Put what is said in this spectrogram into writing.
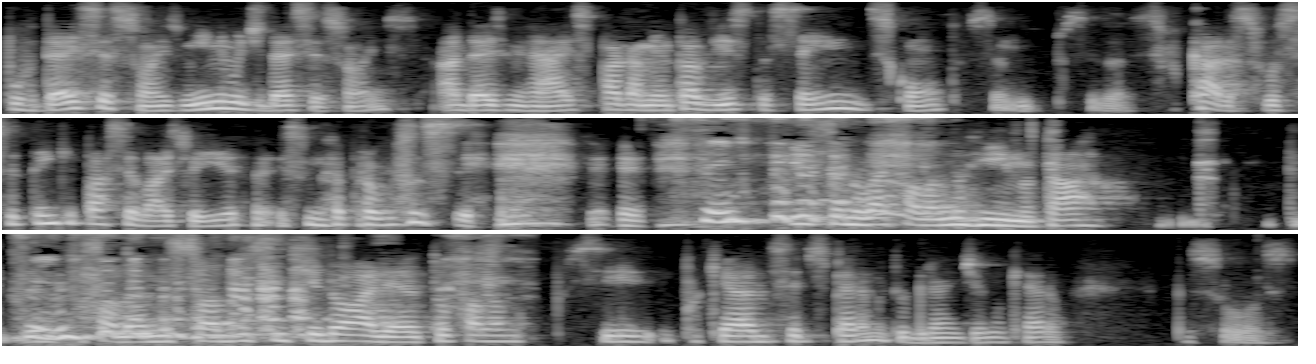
por 10 sessões, mínimo de 10 sessões, a 10 mil reais, pagamento à vista, sem desconto. Você não precisa. Cara, se você tem que parcelar isso aí, isso não é para você. Sim. E você não vai falando rindo, tá? Sim. Falando só no sentido, olha, eu tô falando se, porque a lista de espera é muito grande, eu não quero pessoas.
